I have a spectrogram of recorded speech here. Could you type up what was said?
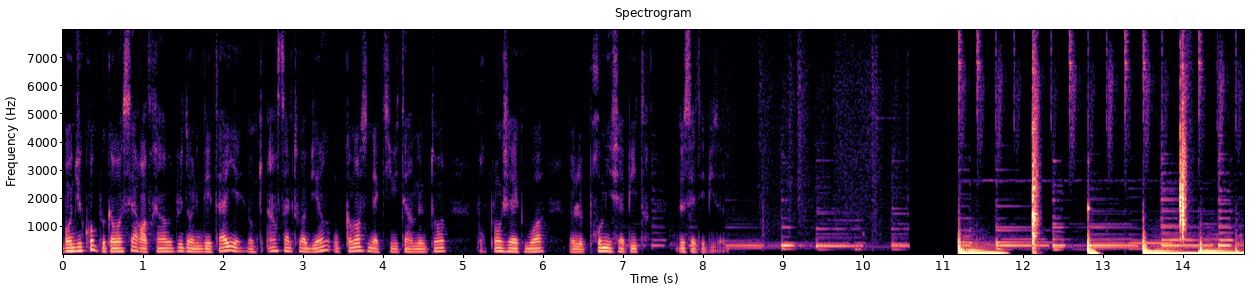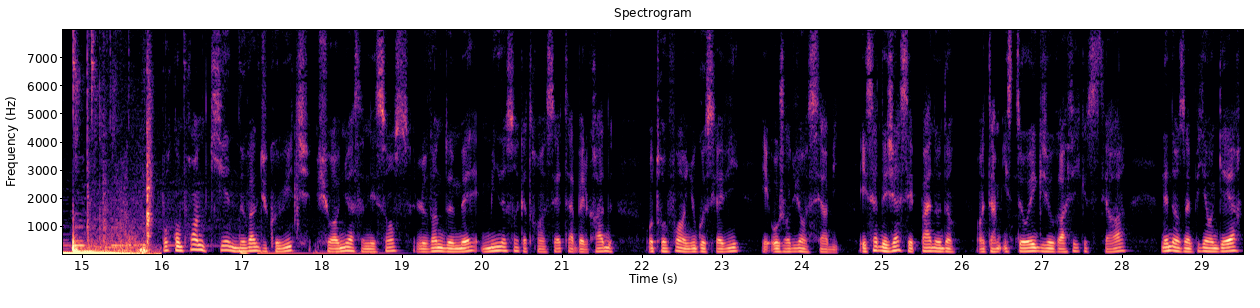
Bon, du coup, on peut commencer à rentrer un peu plus dans les détails. Donc, installe-toi bien ou commence une activité en même temps pour plonger avec moi dans le premier chapitre de cet épisode. Comprendre qui est Novak Djokovic, je suis revenu à sa naissance le 22 mai 1987 à Belgrade, autrefois en Yougoslavie et aujourd'hui en Serbie. Et ça déjà c'est pas anodin. En termes historiques, géographiques, etc., naître dans un pays en guerre,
